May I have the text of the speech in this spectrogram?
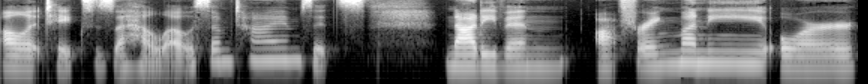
All it takes is a hello sometimes. It's not even offering money or,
